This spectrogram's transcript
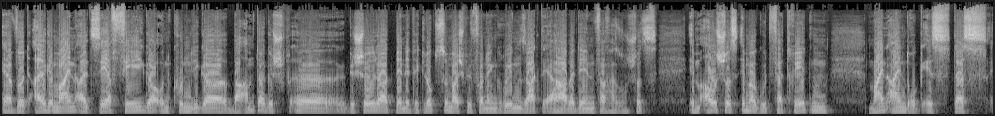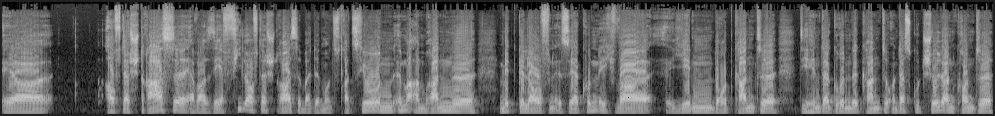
er wird allgemein als sehr fähiger und kundiger Beamter gesch äh, geschildert. Benedikt Lux zum Beispiel von den Grünen sagte, er habe den Verfassungsschutz im Ausschuss immer gut vertreten. Mein Eindruck ist, dass er auf der Straße, er war sehr viel auf der Straße bei Demonstrationen, immer am Rande mitgelaufen ist, sehr kundig war, jeden dort kannte, die Hintergründe kannte und das gut schildern konnte,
